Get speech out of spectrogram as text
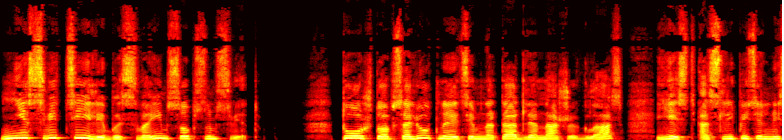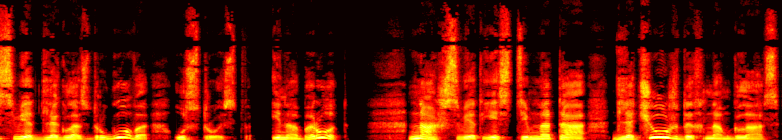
не светили бы своим собственным светом. То, что абсолютная темнота для наших глаз есть ослепительный свет для глаз другого устройства, и наоборот, Наш свет есть темнота для чуждых нам глаз,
